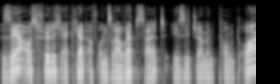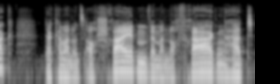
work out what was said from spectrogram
sehr ausführlich erklärt auf unserer Website easygerman.org. Da kann man uns auch schreiben, wenn man noch Fragen hat.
